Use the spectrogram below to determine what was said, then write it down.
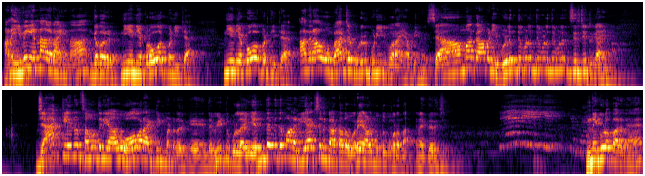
ஆனால் இவங்க என்ன ஆகுறாங்கன்னா இங்கே பாரு நீ என்னையை ப்ரொவோக் பண்ணிட்ட. நீ என்னைய கோவப்படுத்திட்ட. அதனால உன் பேட்சை கொடுன்னு பிடிக்கிட்டு போகிறாங்க அப்படின்னு. செம காமெடி விழுந்து விழுந்து விழுந்து விழுந்து சிரிச்சிட்டு இருக்காங்க. ஜாக்லினும் சௌந்தர்யாவும் ஓவர் ஆக்டிங் பண்றதுக்கு இந்த வீட்டுக்குள்ள எந்த விதமான ரியாக்ஷனும் காட்டாத ஒரே ஆள் முத்துக்குமரன் தான் எனக்கு தெரிஞ்சு. இன்னைக்கு கூட பாருங்க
